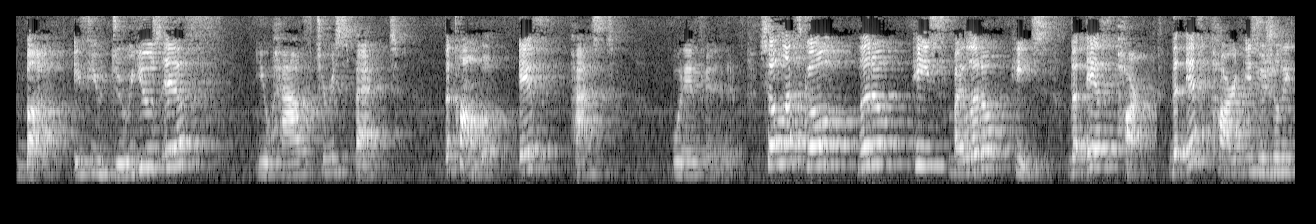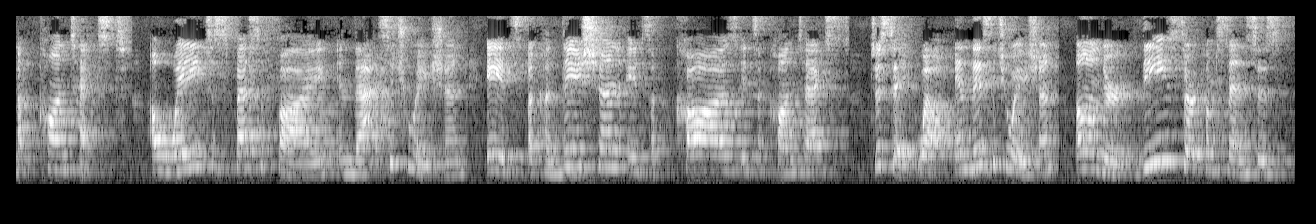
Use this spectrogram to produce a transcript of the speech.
But if you do use if, you have to respect the combo. If, past, would infinitive. So let's go little piece by little piece. The if part. The if part is usually a context, a way to specify in that situation it's a condition, it's a cause, it's a context to say, well, in this situation, under these circumstances,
